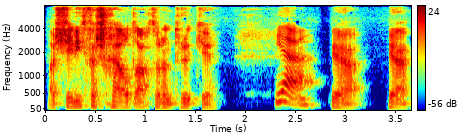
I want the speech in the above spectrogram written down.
Als je je niet verschuilt achter een trucje. Ja, Ja, ja.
